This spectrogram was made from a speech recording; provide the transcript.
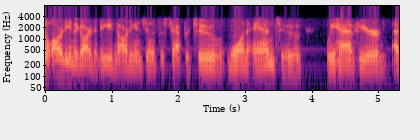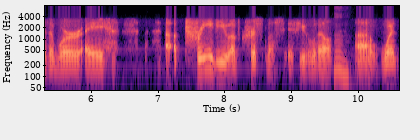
So, already in the Garden of Eden, already in Genesis chapter 2, 1 and 2, we have here, as it were, a, a preview of Christmas, if you will. Mm. Uh, when,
